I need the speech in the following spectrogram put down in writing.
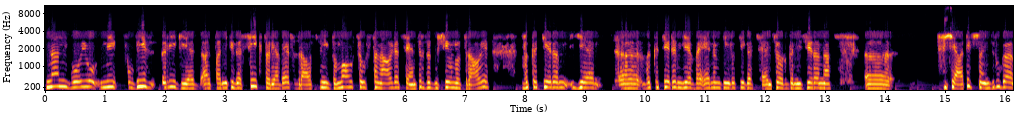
na nivoju povez regije ali pa nekega sektorja več zdravstvenih domov se ustanavlja centr za duševno zdravje, v katerem je. V katerem je v enem delu tega centra organizirana uh, psihiatrična in druga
